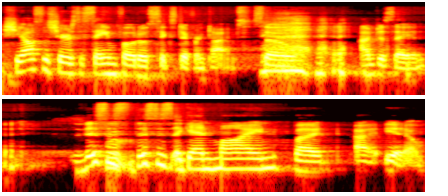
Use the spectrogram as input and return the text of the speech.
She also shares the same photo six different times. So I'm just saying, this is this is again mine, but I, you know,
